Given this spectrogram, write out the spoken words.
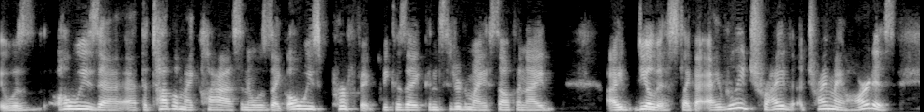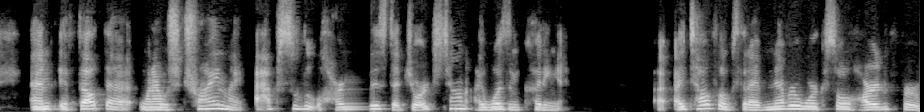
it was always at, at the top of my class and it was like always perfect because I considered myself an I, idealist. Like I, I really tried try my hardest and it felt that when I was trying my absolute hardest at Georgetown, I wasn't cutting it. I, I tell folks that I've never worked so hard for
